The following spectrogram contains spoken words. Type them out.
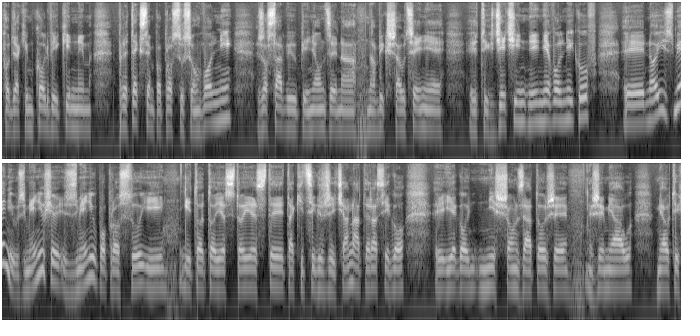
pod jakimkolwiek innym pretekstem, po prostu są wolni. Zostawił pieniądze na, na wykształcenie y, tych dzieci niewolników, y, no i zmienił, zmienił się, zmienił po prostu i, i to, to, jest, to jest y, taki cykl życia, no a teraz jego, jego niszczą za to, że, że miał, miał tych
